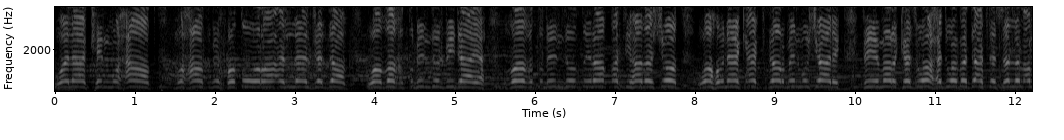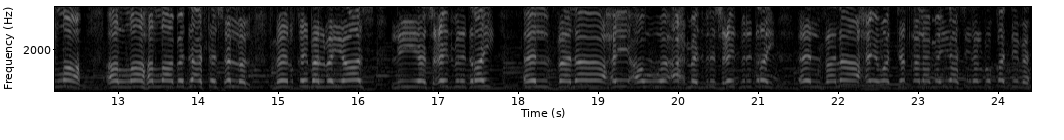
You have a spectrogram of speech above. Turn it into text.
ولكن محاط محاط بخطورة الجذاب. وضغط منذ البداية ضغط منذ انطلاقة هذا الشوط. وهناك أكثر من مشارك في مركز واحد وبدأ التسلل الله. الله الله بدأ التسلل من قبل مياس لسعيد بن دري. الفلاحي أو أحمد بن سعيد بن دري. الفلاحي وانتقل مياس إلى المقدمة.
